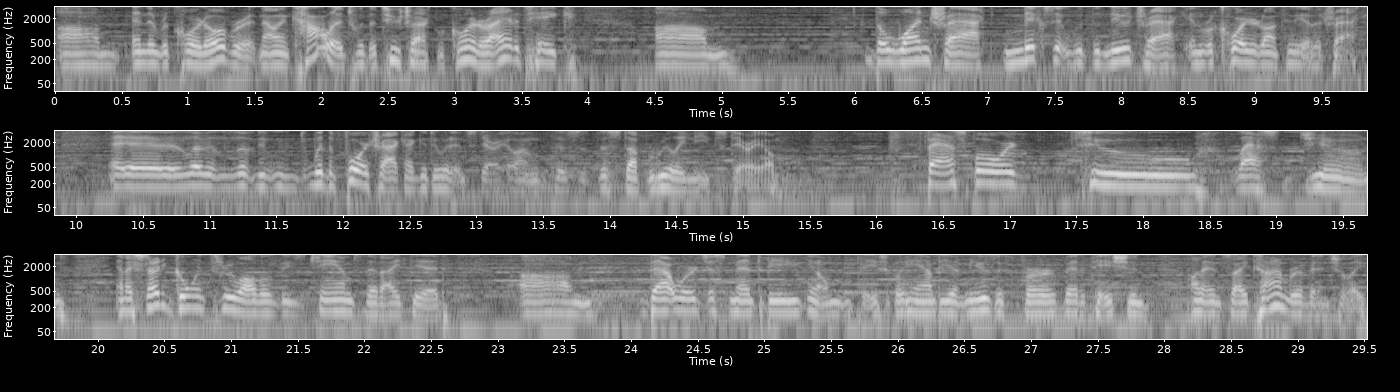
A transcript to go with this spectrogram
um, and then record over it. Now in college with a two track recorder, I had to take um, the one track, mix it with the new track, and record it onto the other track. Uh, with the four track, I could do it in stereo, and this this stuff really needs stereo. Fast forward to last June, and I started going through all of these jams that I did. Um, that were just meant to be, you know, basically ambient music for meditation on Insight Timer eventually.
